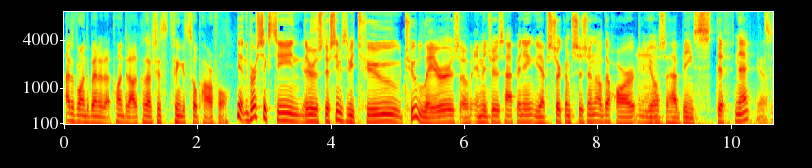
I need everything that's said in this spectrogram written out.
I just wanted to point it out- point out because I just think it's so powerful. Yeah, in verse 16, there's there seems to be two two layers of images happening. You have circumcision of the heart, and you also have being stiff-necked. Yes.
